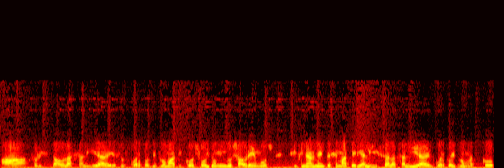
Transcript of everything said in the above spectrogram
ha solicitado la salida de esos cuerpos diplomáticos. Hoy domingo sabremos si finalmente se materializa la salida del cuerpo diplomático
